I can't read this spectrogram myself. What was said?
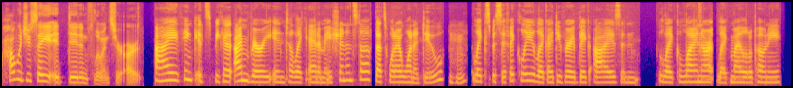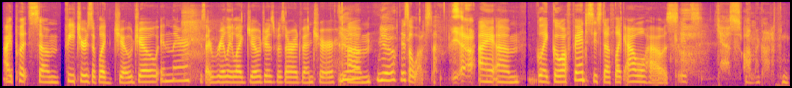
How would you say it did influence your art? I think it's because I'm very into like animation and stuff. That's what I want to do. Mm-hmm. Like specifically, like I do very big eyes and like line art, like My Little Pony. I put some features of like JoJo in there because I really like JoJo's Bizarre Adventure. Um, Yeah. there's a lot of stuff. Yeah. I um like go off fantasy stuff like Owl House. It's Yes. Oh my god, I've been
